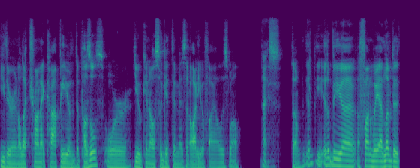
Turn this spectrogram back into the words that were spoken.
either an electronic copy of the puzzles or you can also get them as an audio file as well. nice. So it'll be it'll be a, a fun way. I'd love to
